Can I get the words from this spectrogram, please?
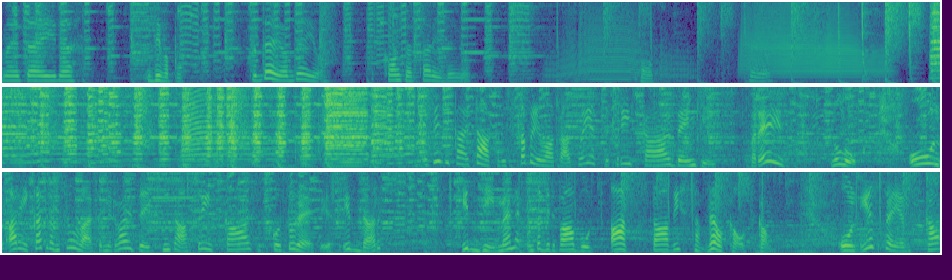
Meita ir eh, diva pusi. Tu dejo, dejo. Koncertu arī dejo. Mūsu. Dejo. Fizikā ir tā, ka visstabilākās lietas ir trīs kāju beņķītes. Pareizi? Nu, lūk. Un arī katram cilvēkam ir vajadzīgs nu, tās trīs kājas, uz ko turēties. Ir darbs, ir ģimene, un tad ir jābūt ārpus tā visam vēl kaut kam. Un iespējams, ka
